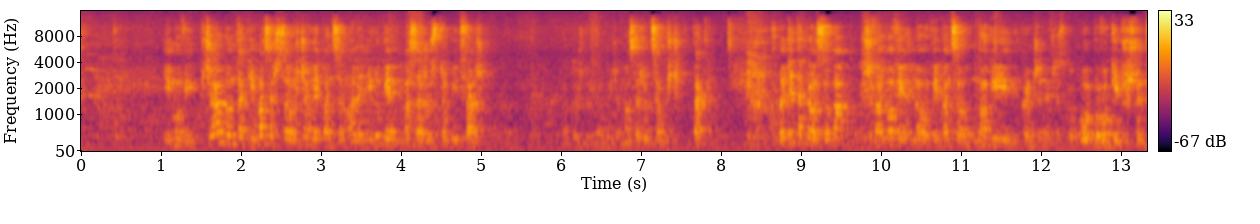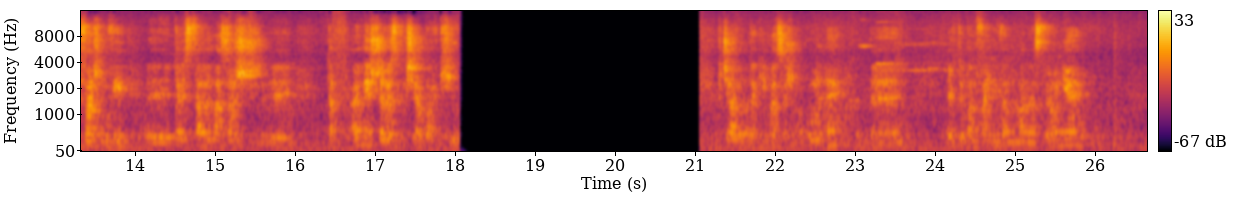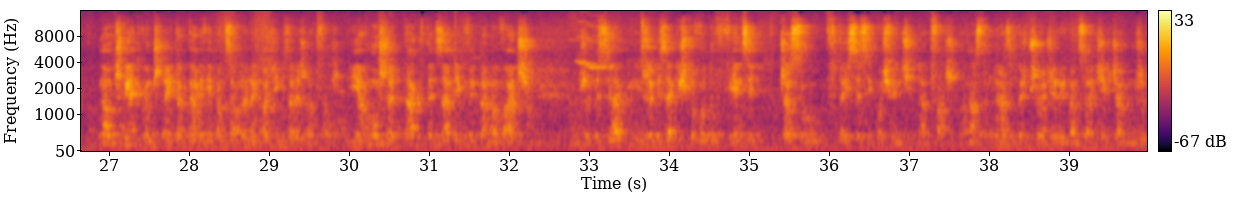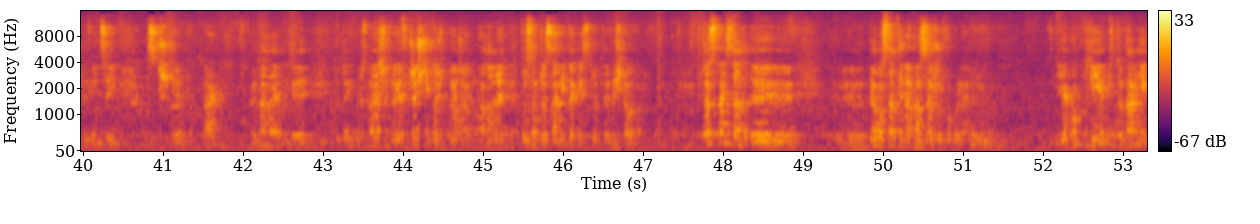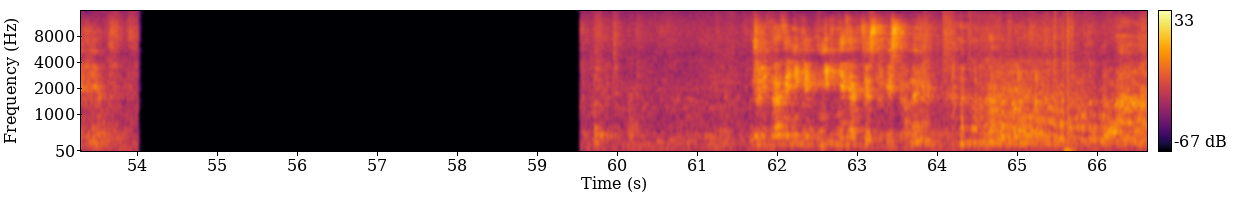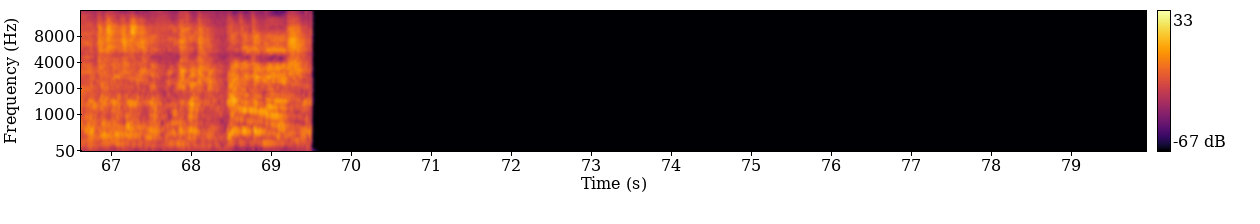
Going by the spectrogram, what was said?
i mówi, chciałabym taki masaż całościowy, pan co, ale nie lubię masażu stóp i twarzy. No to już tu mówić o masażu całościowym, tak? Będzie taka osoba, że powie, no wie pan co, nogi, kończyny, wszystko było, powłoki brzuszne, twarz, mówi, y, to jest stały masaż, y, tak, a ja bym jeszcze raz chciał barki. Chciałbym taki masaż ogólny, e, jak to pan fajnie tam ma na stronie, no grzbiet, kończyny i tak dalej, wie pan co, ale najbardziej mi zależy na twarzy. I ja muszę tak ten zabieg wyplanować, żeby z, jak, żeby z jakichś powodów więcej czasu w tej sesji poświęcić na twarz. A następnym razem ktoś przychodzi, wie pan co, dzisiaj chciałbym, żeby więcej z grzbietem, tak? Mamy, y, tutaj rozmawialiśmy trochę wcześniej, ktoś powiedział, no ale to są czasami takie skróty myślowe. Kto z Państwa y, y, był ostatnio na masażu w ogóle? Jako klient, totalnie klient. Czyli prawie nikt, nikt nie wie, jak to jest z drugiej strony? A, od czasu do czasu trzeba pójść właśnie. Brawo Tomasz!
